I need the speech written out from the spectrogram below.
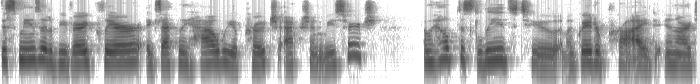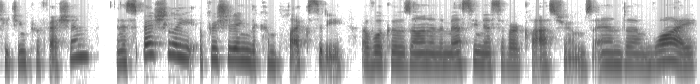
This means it'll be very clear exactly how we approach action research, and we hope this leads to a greater pride in our teaching profession, and especially appreciating the complexity of what goes on in the messiness of our classrooms and um, why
